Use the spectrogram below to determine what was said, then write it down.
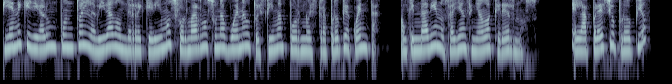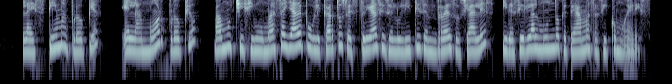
tiene que llegar un punto en la vida donde requerimos formarnos una buena autoestima por nuestra propia cuenta, aunque nadie nos haya enseñado a querernos. El aprecio propio, la estima propia, el amor propio va muchísimo más allá de publicar tus estrías y celulitis en redes sociales y decirle al mundo que te amas así como eres.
